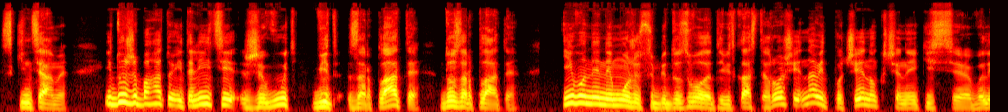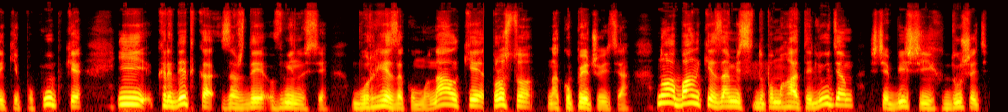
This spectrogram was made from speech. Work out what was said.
з кінцями. І дуже багато італійці живуть від зарплати до зарплати. І вони не можуть собі дозволити відкласти гроші на відпочинок чи на якісь е, великі покупки. І кредитка завжди в мінусі. Борги за комуналки просто накопичуються. Ну а банки замість допомагати людям ще більше їх душать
